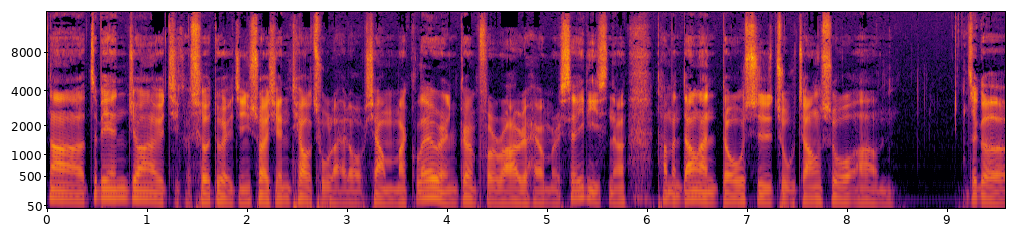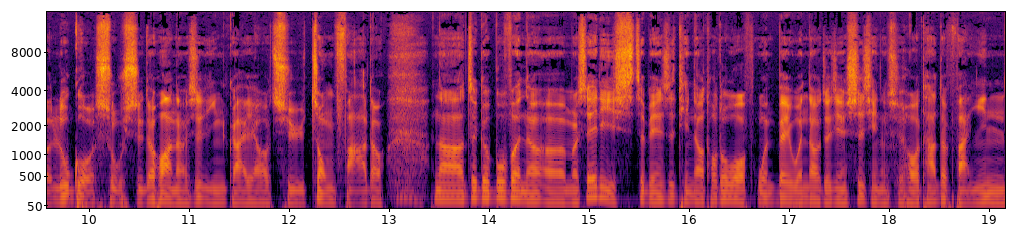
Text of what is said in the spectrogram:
那这边就要有几个车队已经率先跳出来了，像 McLaren 跟 Ferrari 还有 Mercedes 呢，他们当然都是主张说，嗯。这个如果属实的话呢，是应该要去重罚的。那这个部分呢，呃，Mercedes 这边是听到 Toto Wolff 问被问到这件事情的时候，他的反应，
